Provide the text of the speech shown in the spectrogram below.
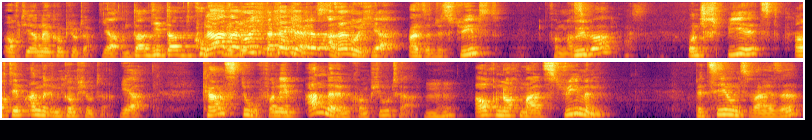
auf die anderen Computer. Ja, und da, die, da guck Na, ich mir sei die- ruhig, da ich guck ich mir das an. Sei ruhig. Ja. Also, du streamst Von Master rüber und spielst auf dem anderen Computer. Ja. Kannst du von dem anderen Computer Mhm. auch nochmal streamen? Beziehungsweise,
